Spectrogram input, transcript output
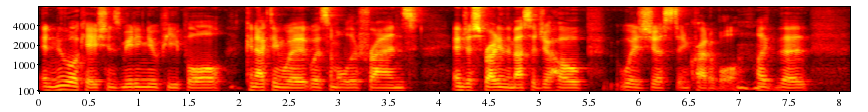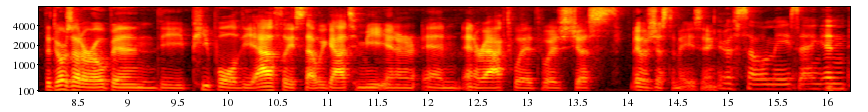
in new locations, meeting new people, connecting with, with some older friends, and just spreading the message of hope was just incredible. Like the the doors that are open, the people, the athletes that we got to meet and, and interact with was just it was just amazing. It was so amazing. And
